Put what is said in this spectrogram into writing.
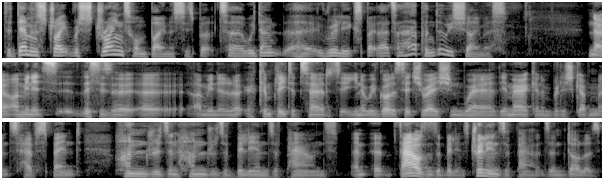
to demonstrate restraint on bonuses, but uh, we don't uh, really expect that to happen, do we, Seamus? No, I mean it's this is a, a I mean a, a, complete absurdity. You know, we've got a situation where the American and British governments have spent hundreds and hundreds of billions of pounds, and uh, thousands of billions, trillions of pounds and dollars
